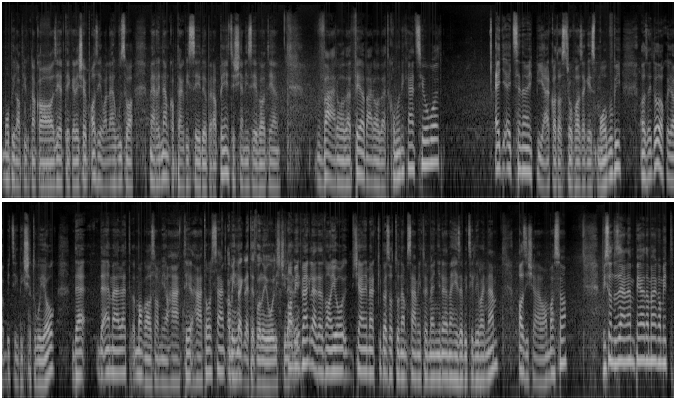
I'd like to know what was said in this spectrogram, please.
mobilapjuknak az értékelése azért van lehúzva, mert hogy nem kapták vissza időben a pénzt, és ilyen izé volt, ilyen várol, félvárol vett kommunikáció volt, egy, egy szerintem egy PR katasztrófa az egész Molbubi. Az egy dolog, hogy a biciklik se túl jók, de, de emellett maga az, ami a háttér, hátország. Amit ami, meg lehetett volna jól is csinálni. amit meg lehetett volna jól csinálni, mert kibaszottul nem számít, hogy mennyire nehéz a bicikli vagy nem, az is el van bassza. Viszont az ellenpélda meg, amit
